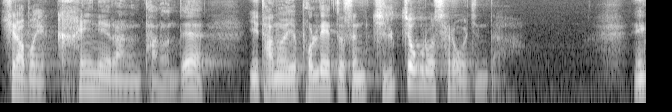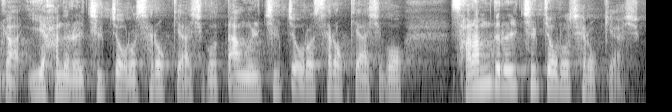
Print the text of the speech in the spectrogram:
히라보의 카이네라는 단어인데 이 단어의 본래 뜻은 질적으로 새로워진다. 그러니까 이 하늘을 질적으로 새롭게 하시고 땅을 질적으로 새롭게 하시고 사람들을 질적으로 새롭게 하시고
